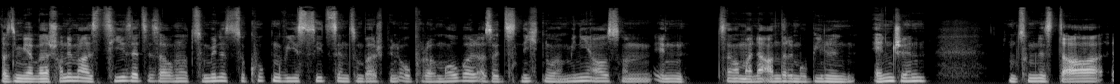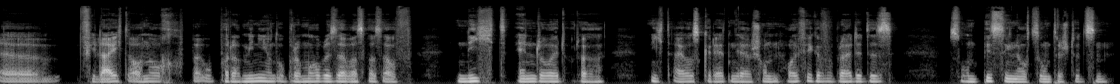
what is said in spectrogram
Was ich mir aber schon immer als Ziel setze, ist auch noch zumindest zu gucken, wie es sieht denn zum Beispiel in Opera Mobile, also jetzt nicht nur Mini aus, sondern in, sagen wir mal, einer anderen mobilen Engine, um zumindest da äh, vielleicht auch noch bei Opera Mini und Opera Mobile ist ja was, was auf nicht Android oder nicht iOS-Geräten ja schon häufiger verbreitet ist, so ein bisschen noch zu unterstützen.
